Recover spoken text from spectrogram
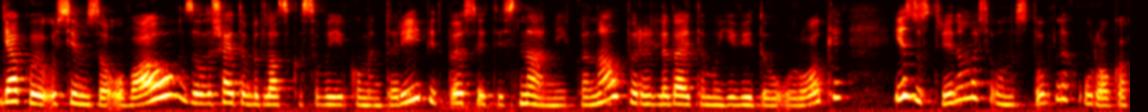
Дякую усім за увагу. Залишайте, будь ласка, свої коментарі, підписуйтесь на мій канал, переглядайте мої відеоуроки і зустрінемось у наступних уроках.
